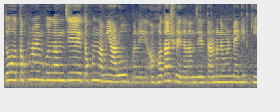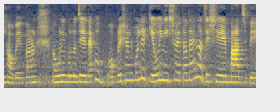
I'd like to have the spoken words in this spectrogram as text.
তো তখন আমি বললাম যে, তখন আমি আরও মানে হতাশ হয়ে গেলাম যে, তার মানে আমার ম্যাগির কি হবে? কারণ উনি বলল যে, দেখো, অপারেশন করলে কেউই নিশ্চয়তা দেয় না যে সে বাঁচবে।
